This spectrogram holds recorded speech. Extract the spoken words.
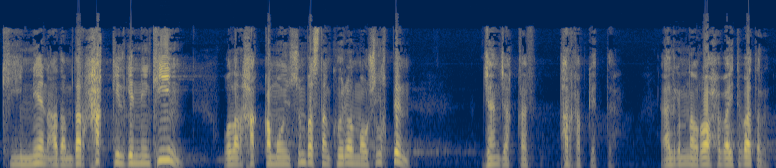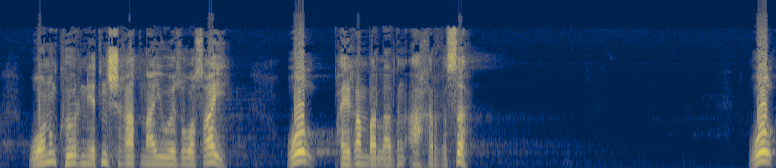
кейіннен адамдар хақ келгеннен кейін олар хаққа мойынсұнбастан көре алмаушылықпен жан жаққа тарқап кетті. Әлгі мына рохиб айтып жатыр оның көрінетін шығатын айы өзі осы ай. Ол пайғамбарлардың ақырғысы ол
